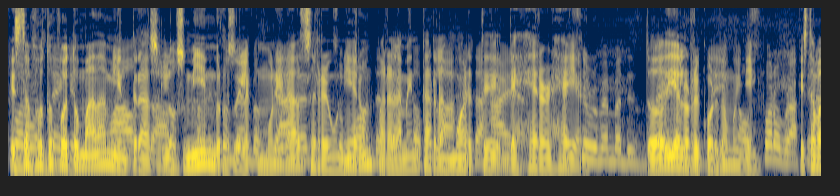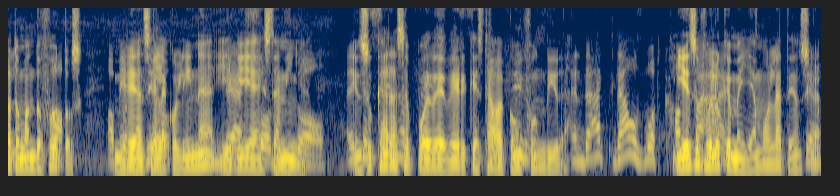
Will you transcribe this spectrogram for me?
Esta foto fue tomada mientras los miembros de la comunidad se reunieron para lamentar la muerte de Heather Heyer. Todavía lo recuerdo muy bien. Estaba tomando fotos, miré hacia la colina y vi a esta niña. En su cara se puede ver que estaba confundida. Y eso fue lo que me llamó la atención.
